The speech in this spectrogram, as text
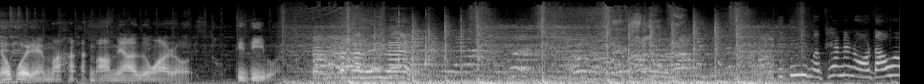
ရောက်ဖွဲ့ထဲမှာအမားအများဆုံးကတော့တီးတီးပေါ့တီတီမဖြတ်နဲ့တော့တောင်းမှ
